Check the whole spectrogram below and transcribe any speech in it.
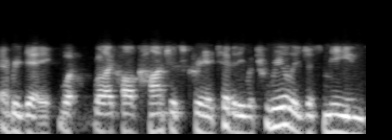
every day. What what I call conscious creativity, which really just means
